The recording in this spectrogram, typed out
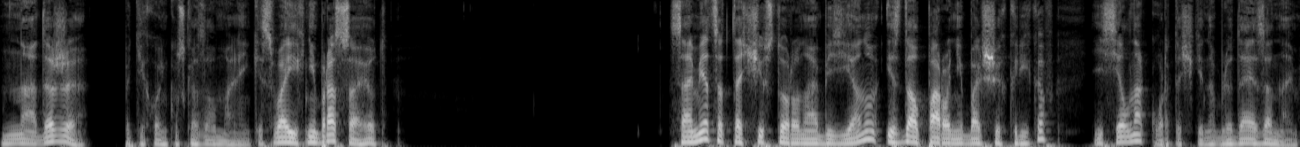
«Надо же!» — потихоньку сказал маленький. «Своих не бросают!» Самец, оттащив в сторону обезьяну, издал пару небольших криков и сел на корточки, наблюдая за нами.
